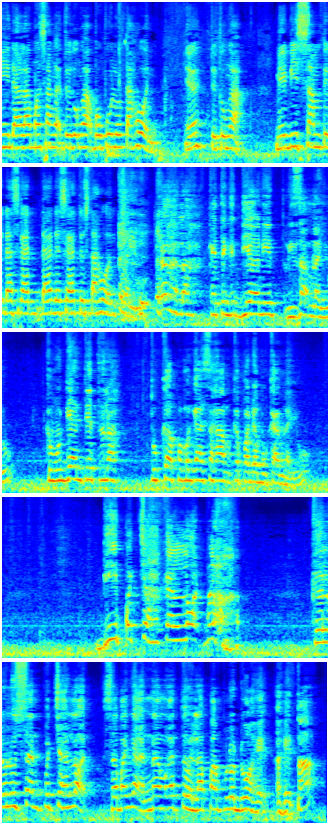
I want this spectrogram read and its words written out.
ni dah lama sangat tertunggak berpuluh tahun ya tertunggak maybe some tu dah, dah ada 100 tahun pun Dah lah kategori dia ni Rizab Melayu. Kemudian dia telah tukar pemegang saham kepada Bukan Melayu. Dipecahkan lot pula. Kelulusan pecah lot sebanyak 682 hek- hektar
